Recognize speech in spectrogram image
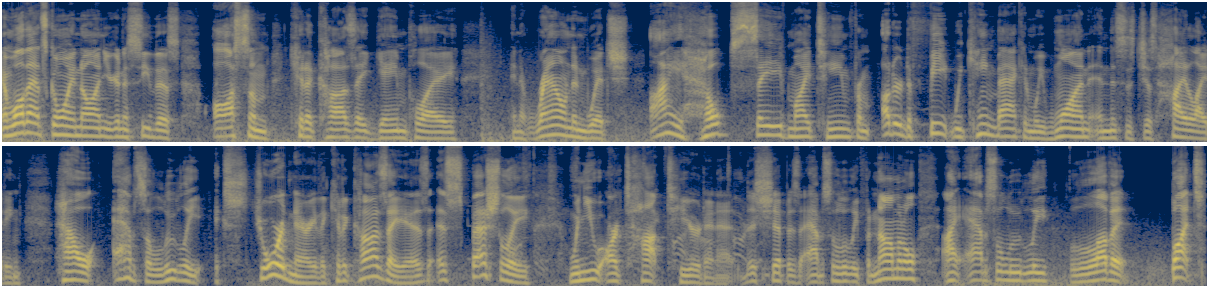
And while that's going on, you're going to see this awesome Kitakaze gameplay in a round in which I helped save my team from utter defeat. We came back and we won, and this is just highlighting how absolutely extraordinary the Kitakaze is, especially when you are top tiered in it. This ship is absolutely phenomenal. I absolutely love it. But,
